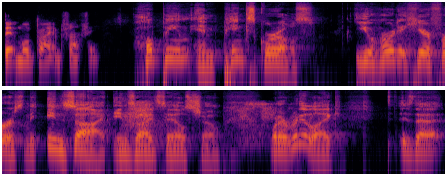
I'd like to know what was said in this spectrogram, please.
bit more bright and fluffy. Hopium and pink squirrels. You heard it here first in the Inside, Inside Sales Show. What I really like is that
